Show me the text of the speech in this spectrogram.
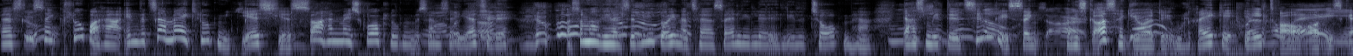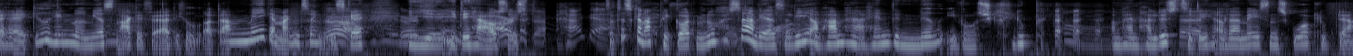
Lad os lige se klubber her. Inviter med i klubben. Yes, yes. Så er han med i scoreklubben, hvis han siger ja til det. Og så må vi altså lige gå ind og tage os af lille, lille Torben her. Jeg har smidt uh, Tilde i seng, og vi skal også have gjort uh, Ulrikke ældre, og vi skal have givet hende noget mere snakkefærdighed. Og der er mega mange ting, vi skal i, uh, i det her afsnit. Så det skal nok blive godt, men nu ser vi altså lige, om ham her, han vil med i vores klub. Om han har lyst til det, at være med i sådan en scoreklub der.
